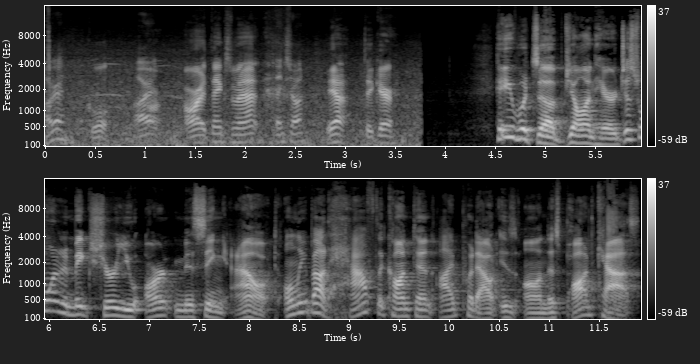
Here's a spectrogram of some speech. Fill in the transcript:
Okay. Cool. All right. All right. Thanks, Matt. Thanks, John. Yeah. Take care. Hey, what's up? John here. Just wanted to make sure you aren't missing out. Only about half the content I put out is on this podcast.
